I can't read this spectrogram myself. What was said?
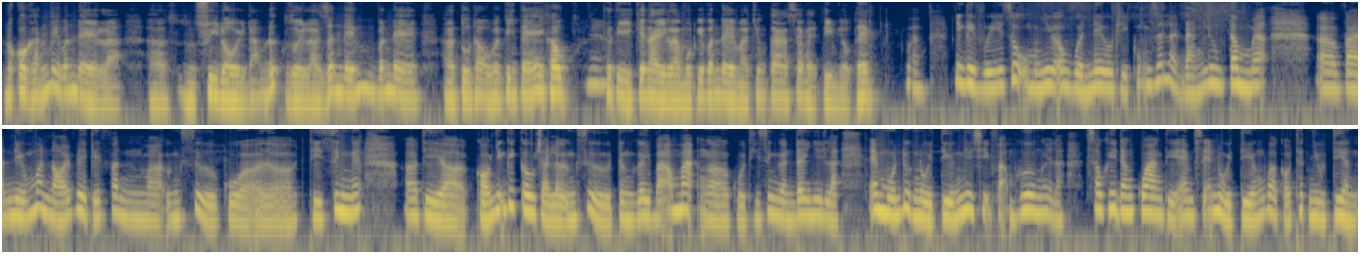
nó có gắn với vấn đề là uh, suy đồi đạo đức rồi là dẫn đến vấn đề uh, tụt hậu về kinh tế hay không yeah. Dạ. thế thì cái này là một cái vấn đề mà chúng ta sẽ phải tìm hiểu thêm Vâng, những cái ví dụ như ông vừa nêu thì cũng rất là đáng lưu tâm ấy ạ. À, và nếu mà nói về cái phần mà ứng xử của uh, thí sinh ấy uh, thì uh, có những cái câu trả lời ứng xử từng gây bão mạng uh, của thí sinh gần đây như là em muốn được nổi tiếng như chị Phạm Hương hay là sau khi đăng quang thì em sẽ nổi tiếng và có thật nhiều tiền.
